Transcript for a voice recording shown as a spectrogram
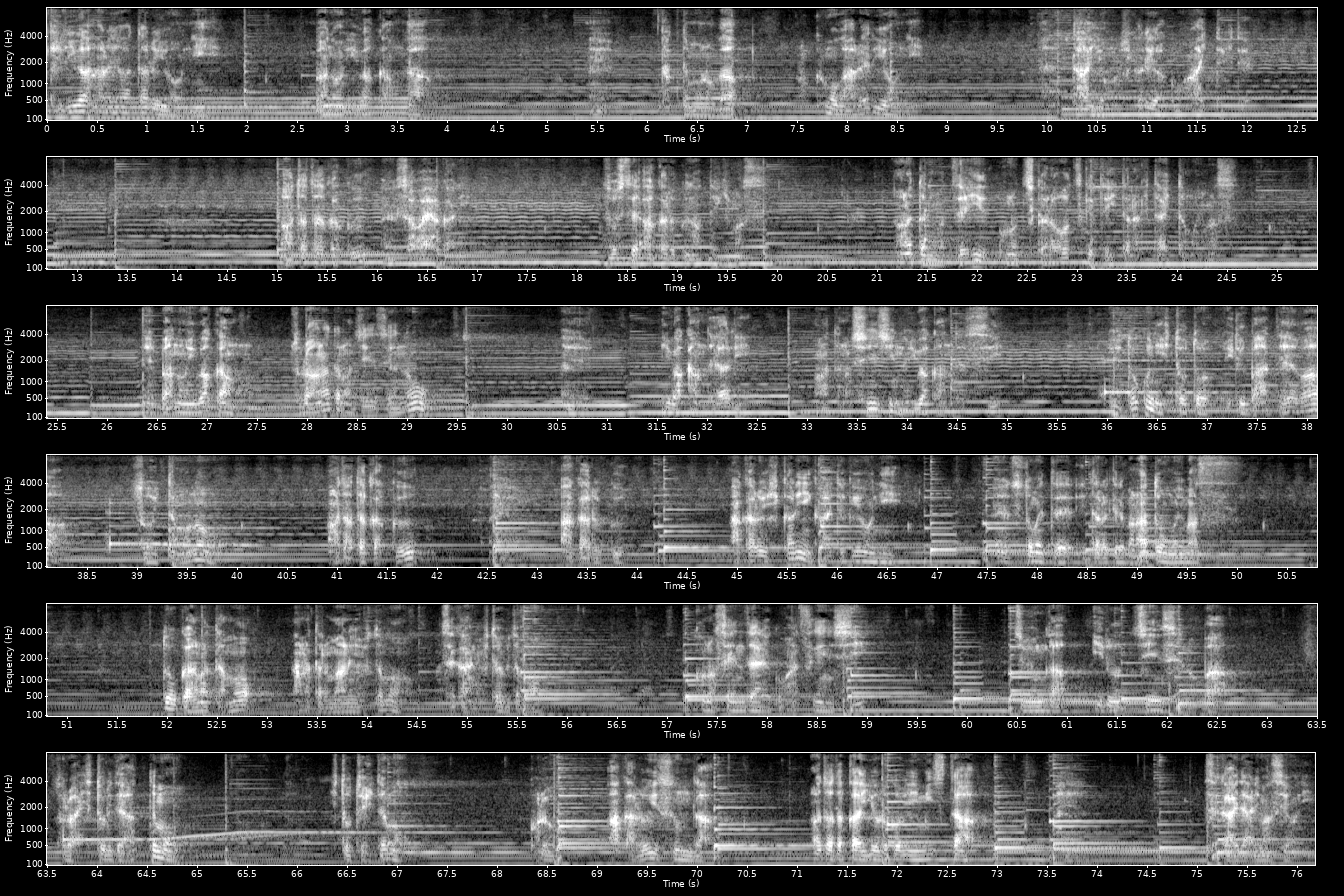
霧が晴れ渡るように場の違和感が、えー、建物が雲が晴れるように太陽の光がこう入ってきて暖かく爽やかにそして明るくなっていきます。あなたにもぜひこの力をつけていただきたいと思います。場の違和感それはあなたの人生の、え、違和感でありあなたの心身の違和感ですし、え、特に人といる場ではそういったものを暖かく、えー、明るく明るい光に変えていくように、えー、努めていただければなと思います。どうかあなたもあなたの周りの人も世界の人々もこの潜在力を発現し自分がいる人生の場それは一人であっても人といてもこれを明るい澄んだ温かい喜びに満ちた、えー、世界でありますように。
